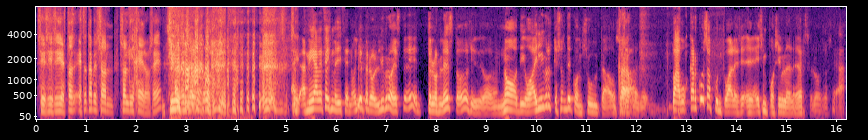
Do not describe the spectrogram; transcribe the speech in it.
Sí, sí, sí, estos, estos también son, son ligeros, ¿eh? Sí, a, mí a veces me dicen, oye, pero el libro este, ¿te los lees todos? Y digo, no, digo, hay libros que son de consulta, o sea, para buscar cosas puntuales eh, es imposible leérselos, o sea.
